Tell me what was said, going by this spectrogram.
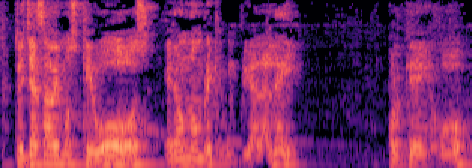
Entonces ya sabemos que vos era un hombre que cumplía la ley porque dejó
